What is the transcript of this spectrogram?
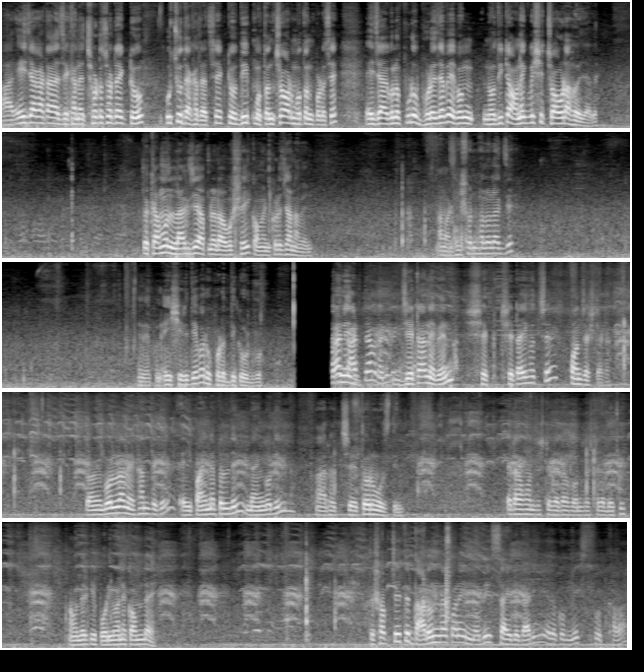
আর এই জায়গাটা যেখানে ছোট ছোট একটু উঁচু দেখা যাচ্ছে, একটু দ্বীপ মতন, চর মতন পড়েছে, এই জায়গাগুলো পুরো ভরে যাবে এবং নদীটা অনেক বেশি চওড়া হয়ে যাবে। তো কেমন লাগছে আপনারা অবশ্যই কমেন্ট করে জানাবেন। আমার ভীষণ ভালো লাগছে। দেখুন, এই সিঁড়ি দিয়ে এবার উপরের দিকে উঠবো। আপনি যেটা নেবেন সেটাই হচ্ছে পঞ্চাশ টাকা। তো আমি বললাম এখান থেকে এই পাইনাপেল দিন ম্যাঙ্গো দিন আর হচ্ছে তরমুজ দিন। এটাও পঞ্চাশ টাকা এটাও পঞ্চাশ টাকা দেখি। আমাদের কি পরিমাণে কম দেয়? তো সবচেয়ে দারুণ ব্যাপার এই নদীর সাইডে দাঁড়িয়ে এরকম মিক্সড ফ্রুট খাওয়া।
